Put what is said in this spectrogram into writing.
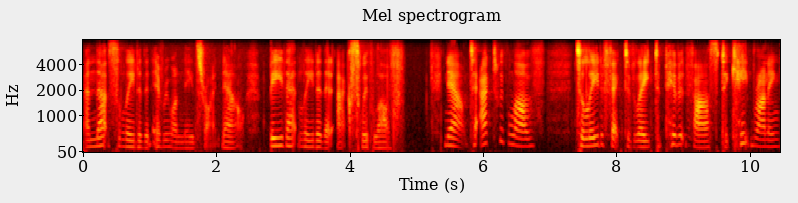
and that's the leader that everyone needs right now. Be that leader that acts with love. Now, to act with love, to lead effectively, to pivot fast, to keep running,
